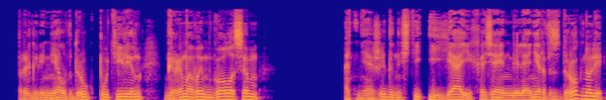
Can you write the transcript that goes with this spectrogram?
— прогремел вдруг Путилин громовым голосом. От неожиданности и я, и хозяин-миллионер вздрогнули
